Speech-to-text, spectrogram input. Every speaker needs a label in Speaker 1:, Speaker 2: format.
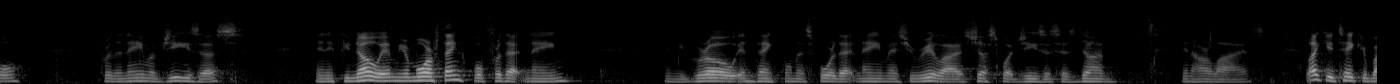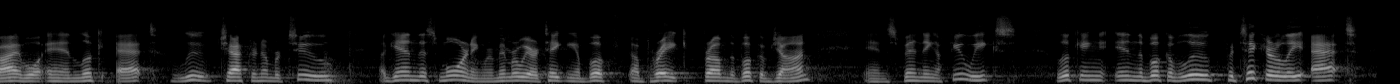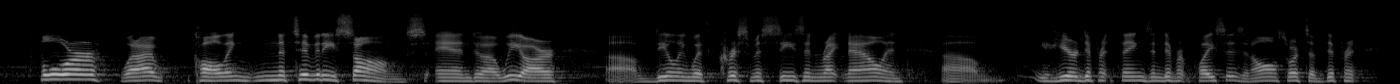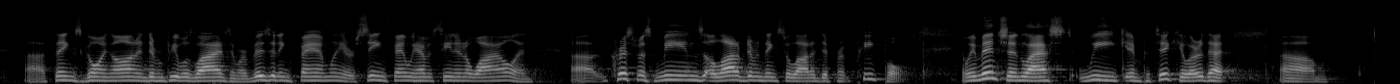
Speaker 1: thankful for the name of Jesus. And if you know him, you're more thankful for that name. And you grow in thankfulness for that name as you realize just what Jesus has done in our lives. I'd like you to take your Bible and look at Luke chapter number 2 again this morning. Remember, we are taking a book a break from the book of John and spending a few weeks looking in the book of Luke, particularly at four what I'm calling nativity songs. And uh, we are um, dealing with Christmas season right now, and um, you hear different things in different places and all sorts of different. Uh, things going on in different people's lives, and we're visiting family or seeing family we haven't seen in a while. And uh, Christmas means a lot of different things to a lot of different people. And we mentioned last week in particular that um,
